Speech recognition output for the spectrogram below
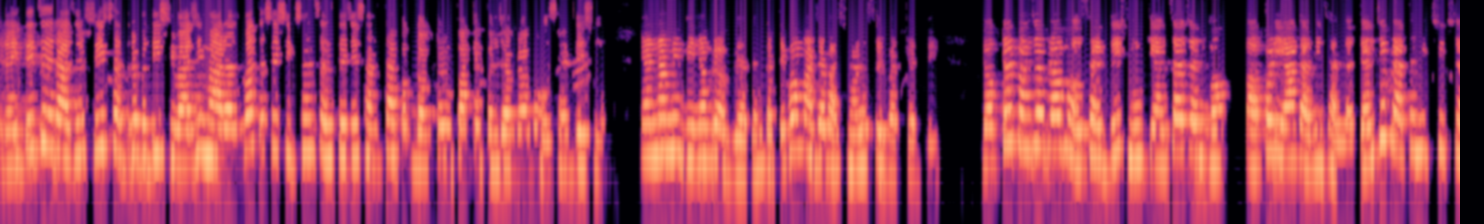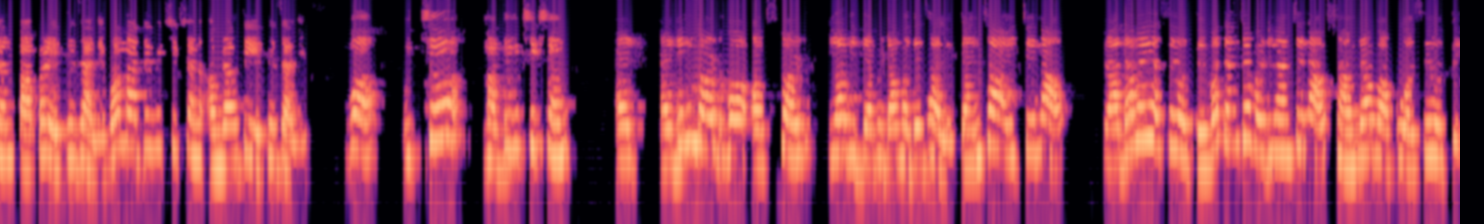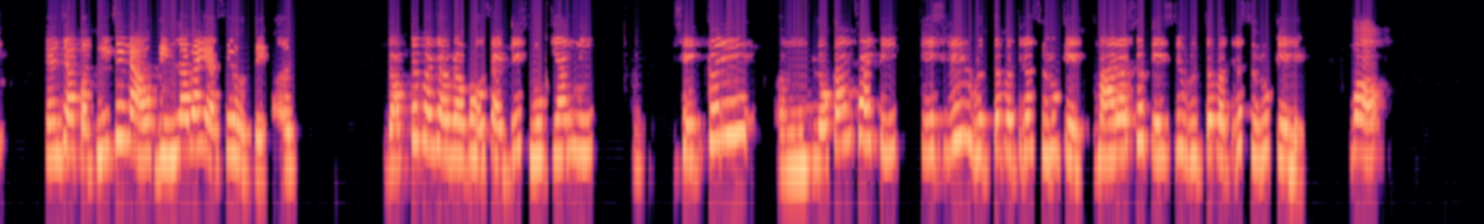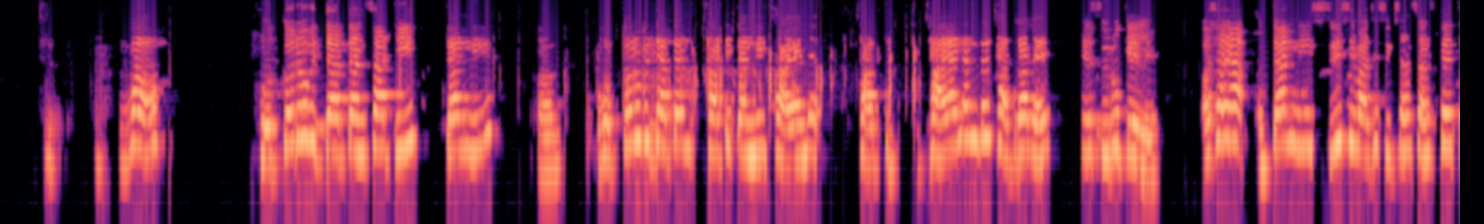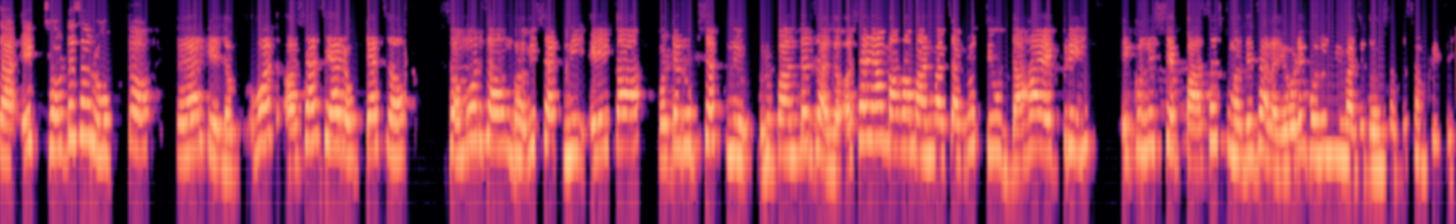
रयतेचे राजश्री छत्रपती शिवाजी महाराज व तसे शिक्षण संस्थेचे संस्थापक डॉक्टर उपाख्य पंजाबराव भाऊसाहेब देशमुख. यांना मी विनम्र अभिवादन करते व माझ्या भाषणाला सुरुवात करते. डॉक्टर पंजाबराव भाऊसाहेब देशमुख यांचा जन्म पापड या गावी झाला. त्यांचे प्राथमिक शिक्षण पापड येथे झाले व माध्यमिक शिक्षण अमरावती येथे झाले व उच्च माध्यमिक शिक्षण एड- एडिनबर्ग व ऑक्सफर्ड या विद्यापीठामध्ये झाले. त्यांच्या आईचे नाव राधाबाई असे होते व त्यांच्या वडिलांचे नाव शामराव बापू असे होते. त्यांच्या पत्नीचे नाव बिमलाबाई असे होते. डॉक्टर पंजाबराव भाऊसाहेब देशमुख यांनी शेतकरी लोकांसाठी केसरी वृत्तपत्र सुरू केले महाराष्ट्र केसरी वृत्तपत्र सुरू केले. व व होतकरू विद्यार्थ्यांसाठी त्यांनी होतकरू विद्यार्थ्यांसाठी त्यांनी छायान छात्र छायानंद छात्रालय हे सुरू केले. अशा या त्यांनी श्री शिवाजी शिक्षण संस्थेचा एक छोटस रोपट तयार केलं. व अशाच या रोपट्याचं समोर जाऊन भविष्यात मी एका वटवृक्षात रूपांतर झालं. अशा या महामानवाचा मृत्यू दहा एप्रिल एकोणीसशे पासष्टमध्ये झाला. एवढे बोलून मी माझे दोन शब्द संपवते.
